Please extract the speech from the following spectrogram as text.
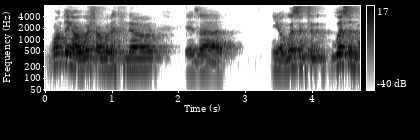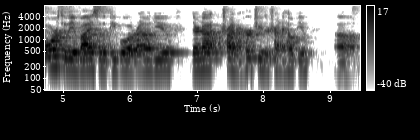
one thing I wish I would have known is, uh, you know, listen to listen more to the advice of the people around you. They're not trying to hurt you; they're trying to help you. Um,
